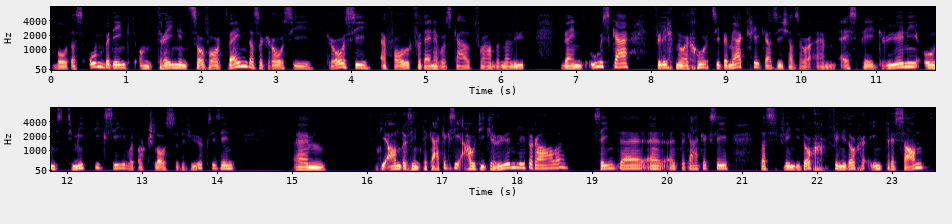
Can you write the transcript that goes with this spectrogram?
wo das unbedingt und dringend sofort wollen, also grosse, grosse Erfolg von denen, die das Geld von anderen Leuten wollen ausgeben. Vielleicht nur eine kurze Bemerkung, es ist also ähm, SP Grüne und die Mitte gewesen, die da geschlossen dafür sind. Ähm, die anderen sind dagegen gewesen, auch die Grünliberalen sind äh, äh, dagegen gewesen. Das finde ich doch, finde ich doch interessant,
